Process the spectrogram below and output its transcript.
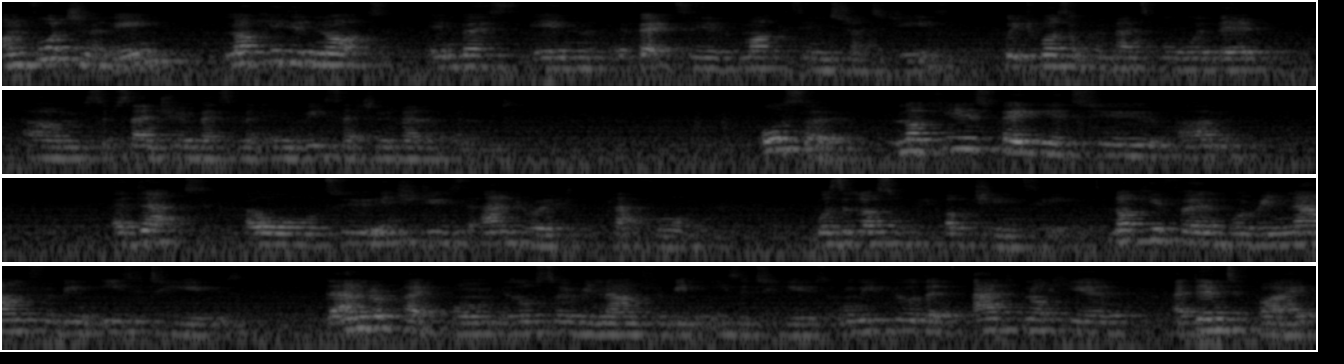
Unfortunately, Nokia did not invest in effective marketing strategies, which wasn't compatible with their um, substantial investment in research and development. Also, Nokia's failure to um, adapt or to introduce the Android platform was a loss of opportunity. Nokia phones were renowned for being easy to use. The Android platform is also renowned for being easy to use, and we feel that had Nokia identified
